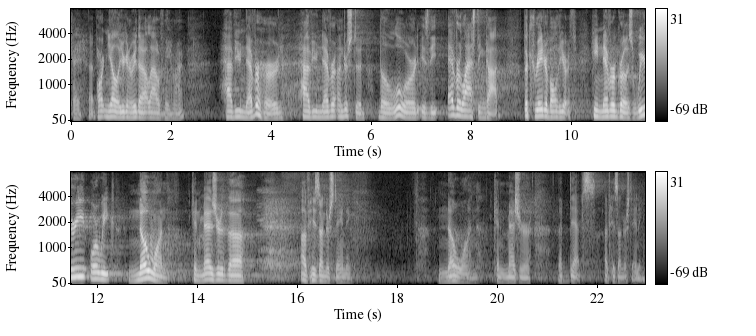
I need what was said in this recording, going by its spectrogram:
Okay, that part in yellow, you're going to read that out loud with me, right? Have you never heard? Have you never understood? The Lord is the everlasting God, the creator of all the earth. He never grows weary or weak. No one can measure the of his understanding. No one can measure the depths of his understanding.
